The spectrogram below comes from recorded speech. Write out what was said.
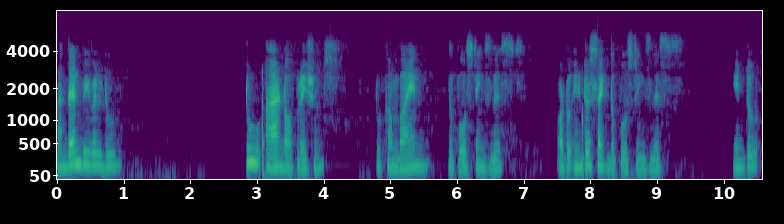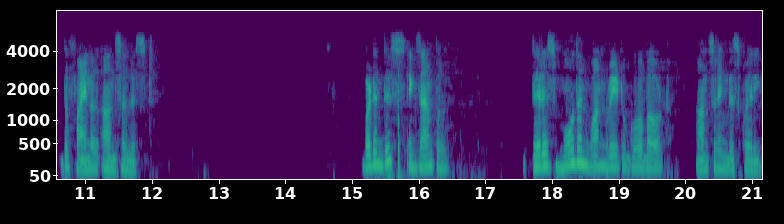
And then we will do two AND operations to combine the postings lists or to intersect the postings lists into the final answer list. But in this example, there is more than one way to go about answering this query.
